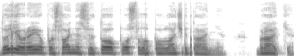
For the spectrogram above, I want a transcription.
До євреїв послання святого апостола Павла читання. Браття,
